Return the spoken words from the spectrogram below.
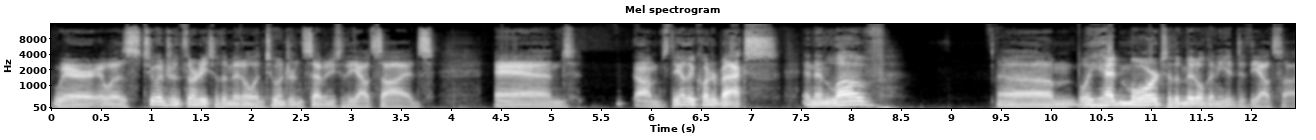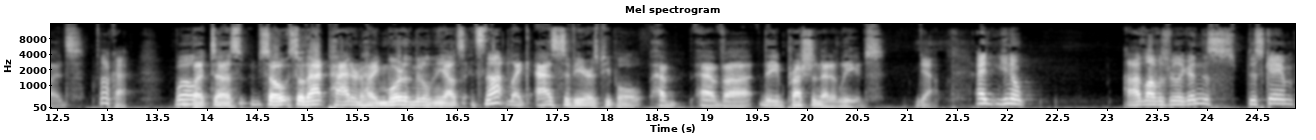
Where it was 230 to the middle and 270 to the outsides, and um, the other quarterbacks, and then Love. Um, well, he had more to the middle than he had to the outsides. Okay. Well, but uh, so so that pattern of having more to the middle than the outside, it's not like as severe as people have have uh, the impression that it leaves. Yeah, and you know, I Love was really good in this this game.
